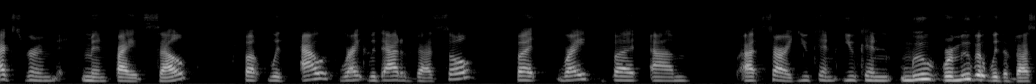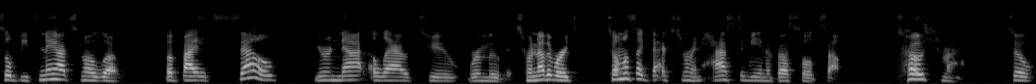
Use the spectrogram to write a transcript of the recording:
excrement by itself, but without right without a vessel, but right, but um uh, sorry, you can you can move remove it with a vessel, but by itself, you're not allowed to remove it. So in other words, it's almost like the excrement has to be in a vessel itself. Toshma. So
